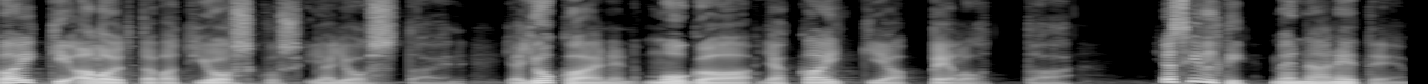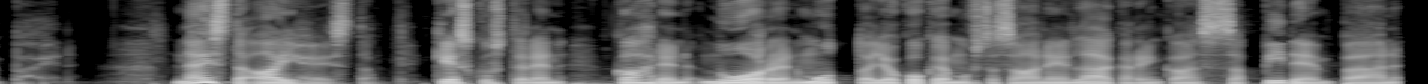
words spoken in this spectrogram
Kaikki aloittavat joskus ja jostain, ja jokainen mogaa ja kaikkia pelottaa. Ja silti mennään eteenpäin. Näistä aiheista keskustelen kahden nuoren, mutta jo kokemusta saaneen lääkärin kanssa pidempään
